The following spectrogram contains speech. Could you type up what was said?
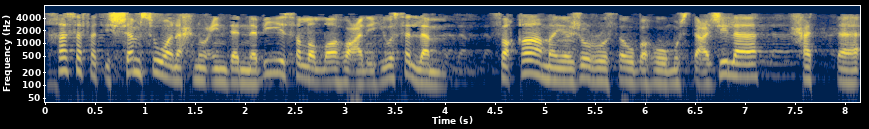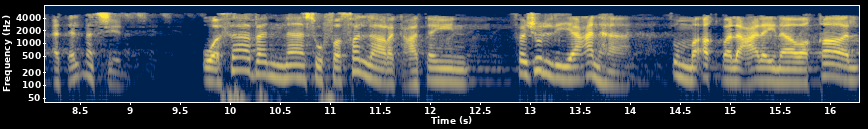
خسفت الشمس ونحن عند النبي صلى الله عليه وسلم فقام يجر ثوبه مستعجلا حتى أتى المسجد. وثاب الناس فصلى ركعتين فجلي عنها ثم أقبل علينا وقال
